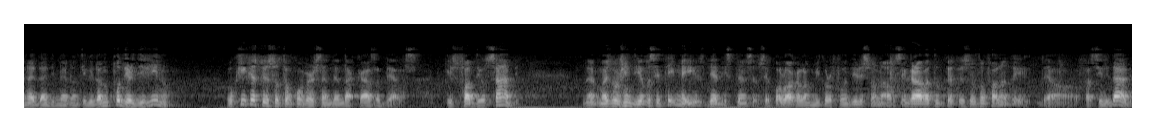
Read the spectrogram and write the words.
na Idade Média ou Antiguidade, um poder divino. O que, que as pessoas estão conversando dentro da casa delas? Isso só Deus sabe. Né? Mas hoje em dia você tem meios de a distância, você coloca lá um microfone direcional, você grava tudo que as pessoas estão falando, e é uma facilidade.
